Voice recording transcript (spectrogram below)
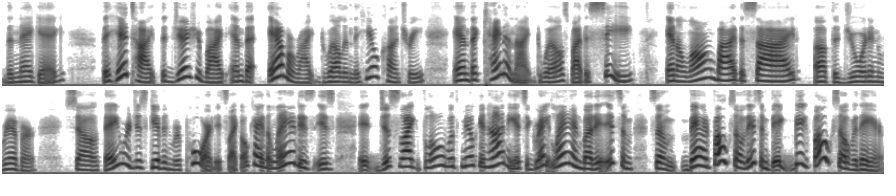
the Negeb. The Hittite, the Jebusite, and the Amorite dwell in the hill country, and the Canaanite dwells by the sea and along by the side of the Jordan River. So they were just giving report. It's like, okay, the land is is it just like flowing with milk and honey. It's a great land, but it, it's some some bad folks over there. Some big big folks over there.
